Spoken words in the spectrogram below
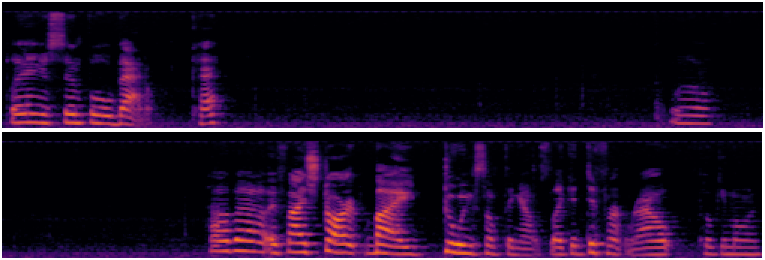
playing a simple battle. Okay. Well, how about if I start by doing something else, like a different route, Pokemon?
